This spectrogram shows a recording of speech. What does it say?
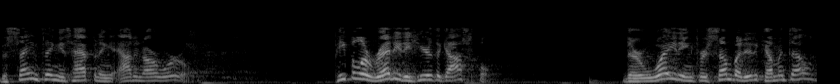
the same thing is happening out in our world. People are ready to hear the gospel. They're waiting for somebody to come and tell them.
